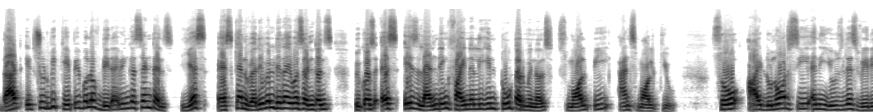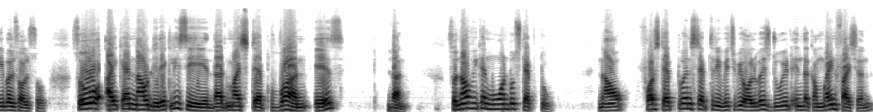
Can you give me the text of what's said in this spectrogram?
that it should be capable of deriving a sentence. Yes, S can very well derive a sentence because S is landing finally in two terminals, small p and small q. So I do not see any useless variables also. So I can now directly say that my step 1 is done. So now we can move on to step 2. Now for step 2 and step 3 which we always do it in the combined fashion,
